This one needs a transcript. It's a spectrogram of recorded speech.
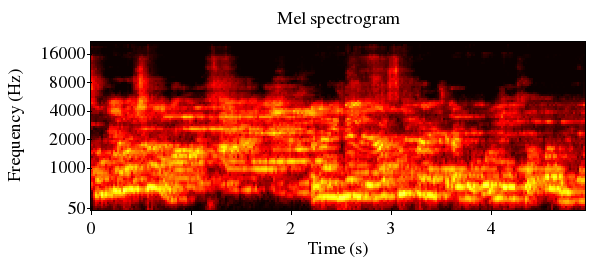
શું કરો છો? અલા એને લે આ શું કરે છે? આજે બોલ ચપ્પલ લઈ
